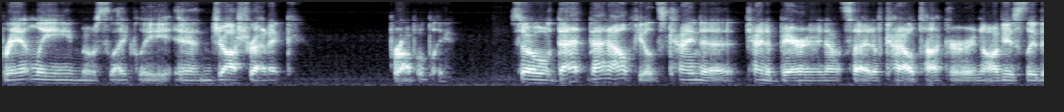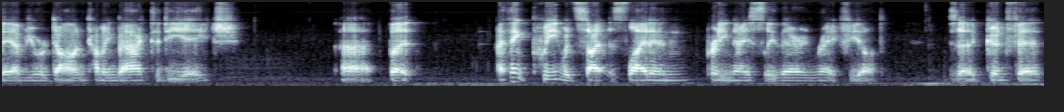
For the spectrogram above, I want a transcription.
Brantley most likely, and Josh Reddick probably. So that that outfield's kind of kind of barren outside of Kyle Tucker, and obviously they have Yordan coming back to DH. Uh, but I think Puig would slide in pretty nicely there in right field. He's a good fit,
